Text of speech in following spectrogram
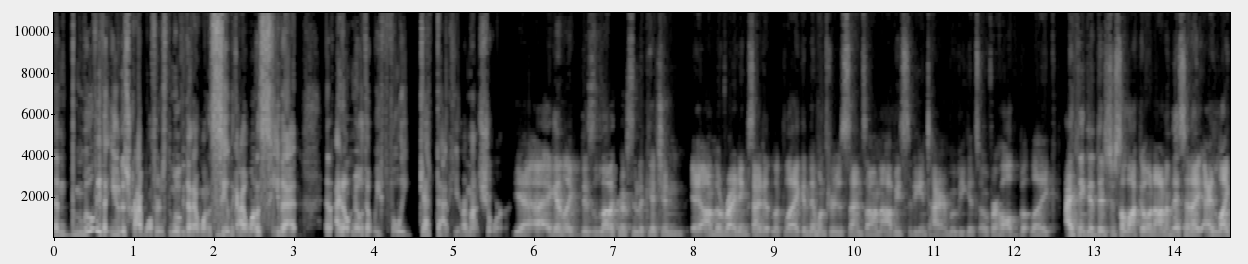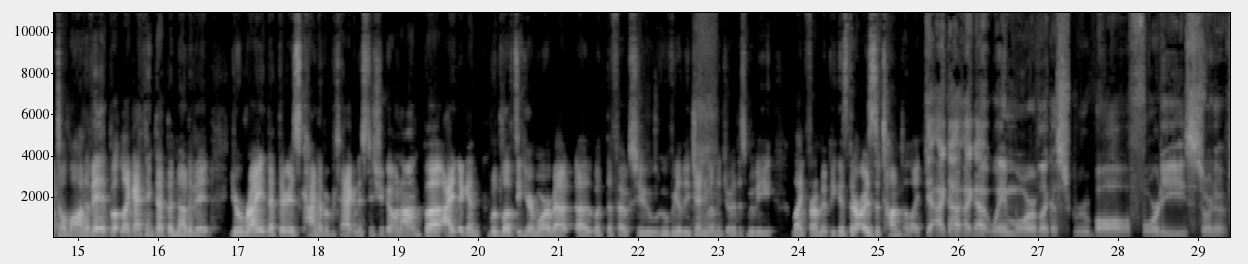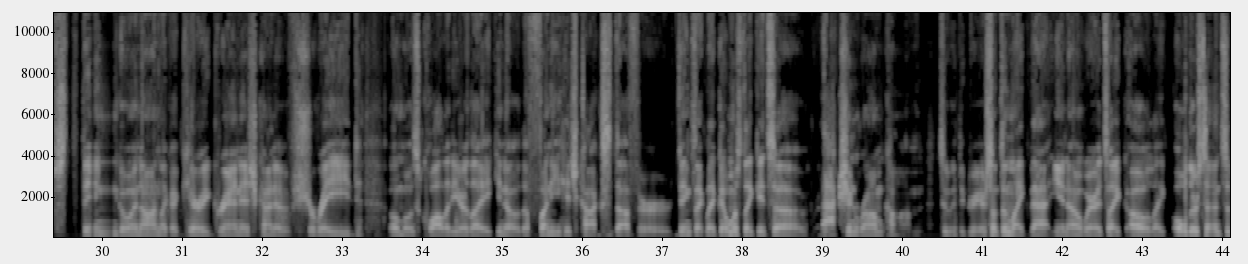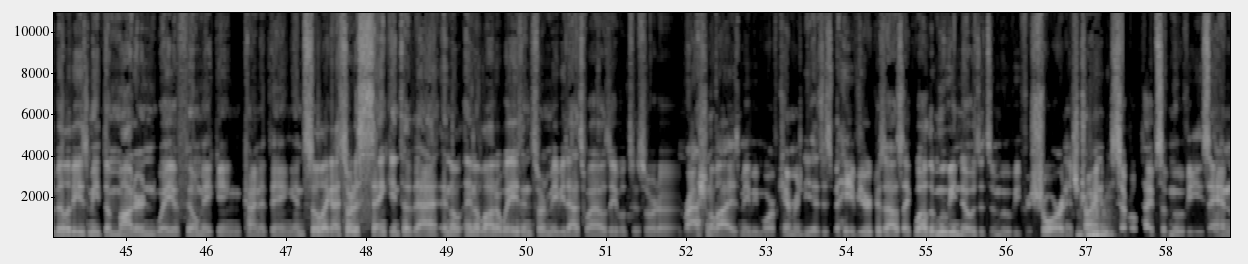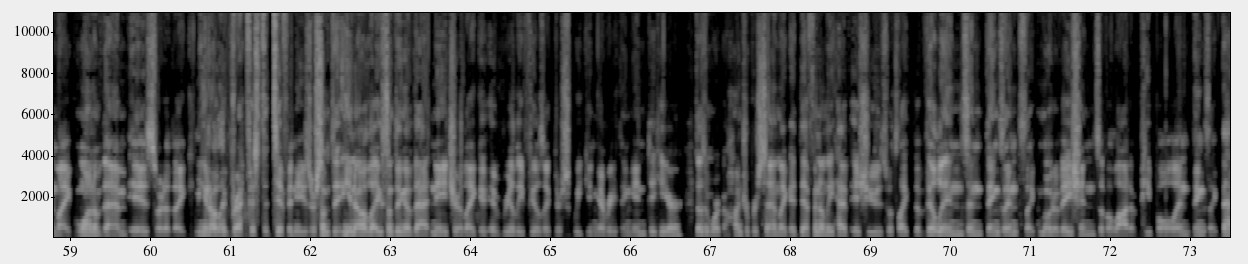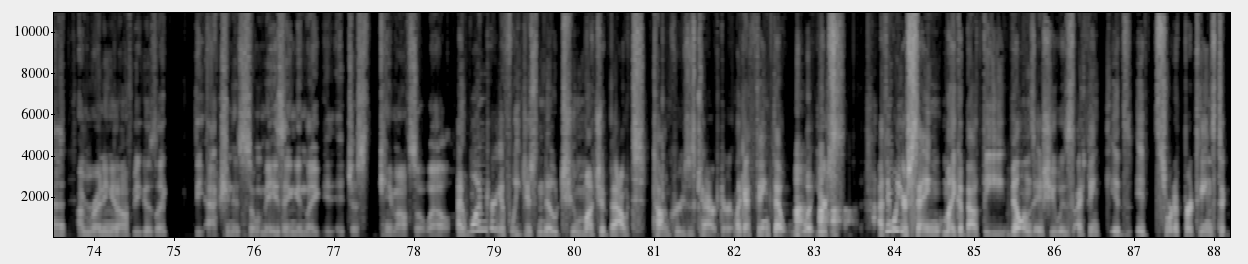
And the movie that you described, Walter, is the movie that I want to see. Like I want to see that, and I don't know that we fully get that here. I'm not sure. Yeah, again, like there's a lot of cooks in the kitchen uh, on the writing side. It looked like, and then when Cruise signs on, obviously the entire movie gets overhauled. But like, I think that there's just a lot going on in this, and I, I liked a lot of it. But like, I think that the nut of it, you're right that there is kind of a protagonist issue going on. But I again would love to hear more about uh, what the folks who who really genuinely enjoyed this movie like from it because there is a ton to like. Yeah, I got I got way more of like a screwball '40s sort of thing going on, like a Cary Grantish kind of charade almost quality, or like you know the funny Hitchcock stuff, or things like like almost like it's a action rom com to a degree, or something like that. You know, where it's like oh, like older sensibilities meet the modern way of filmmaking kind of thing, and so like I sort of sank into that in a, in a lot of ways, and sort of maybe that's why I was able to sort of rationalize maybe more of Cameron Diaz's behavior because I was like, well, the movie knows it's a movie for sure, and it's trying to be mm-hmm. several types of movies, and like one of them is sort of like you know like Breakfast at Tiffany's or something, you know, like something of that nature. Like it, it really feels like they're squeaking everything into here. It doesn't work hundred percent. Like I definitely have issues with like the villains and things and it's like motivations of a lot of people and things like that. I'm writing it off because like the action is so amazing and like it, it just came off so well. I wonder if we just know too much about Tom Cruise's character. Like I think that what you're I think what you're saying Mike about the villains issue is I think it's it sort of pertains to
